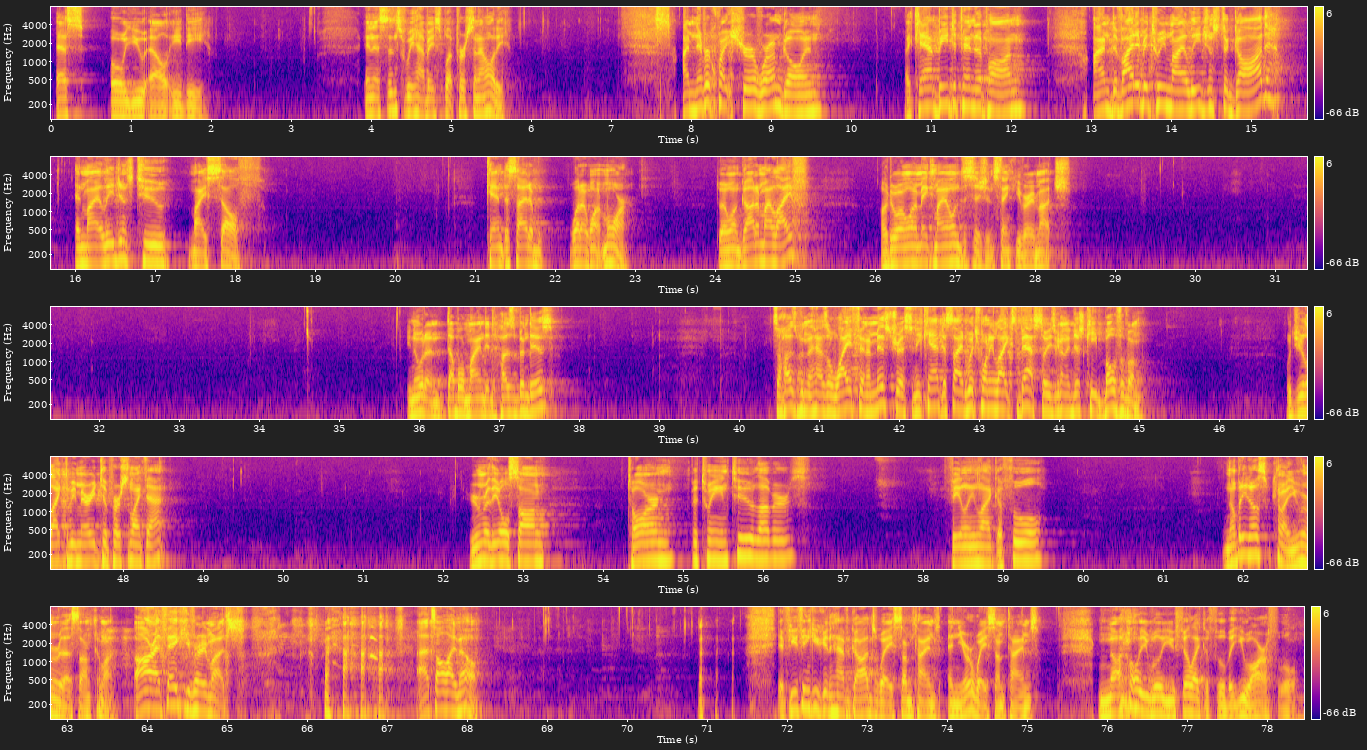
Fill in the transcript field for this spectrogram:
S O U L E D. In essence, we have a split personality. I'm never quite sure where I'm going. I can't be depended upon. I'm divided between my allegiance to God and my allegiance to myself. Can't decide what I want more. Do I want God in my life or do I want to make my own decisions? Thank you very much. You know what a double minded husband is? It's a husband that has a wife and a mistress, and he can't decide which one he likes best, so he's going to just keep both of them. Would you like to be married to a person like that? You remember the old song, Torn Between Two Lovers? Feeling like a fool? Nobody knows? Come on, you remember that song. Come on. All right, thank you very much. That's all I know. if you think you can have God's way sometimes and your way sometimes, not only will you feel like a fool, but you are a fool.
